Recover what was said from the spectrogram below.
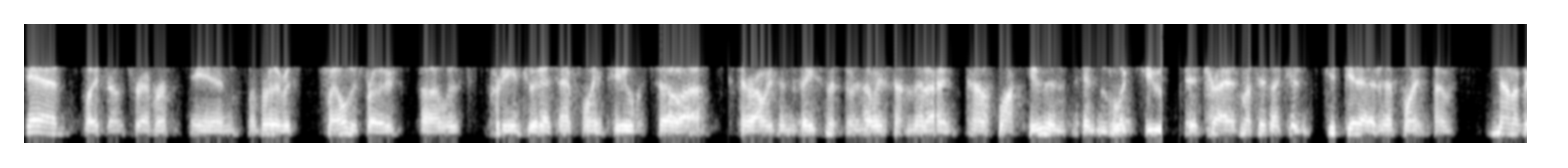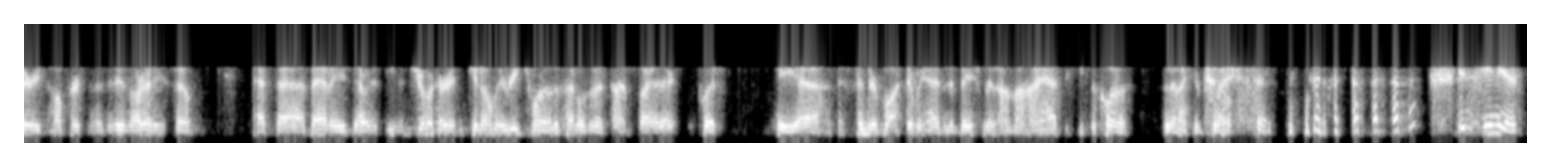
dad played drums forever, and my brother was my oldest brother uh, was pretty into it at that point too. So uh, they were always in the basement. There was always something that I kind of flocked to and and looked to uh, try as much as I could could get at it. At that point, I'm not a very tall person as it is already. So at uh, that age, I was even shorter and could only reach one of the pedals at a time. So I had to put a, uh, a cinder block that we had in the basement on the hi hat to keep it closed so that I could play. Ingenious.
